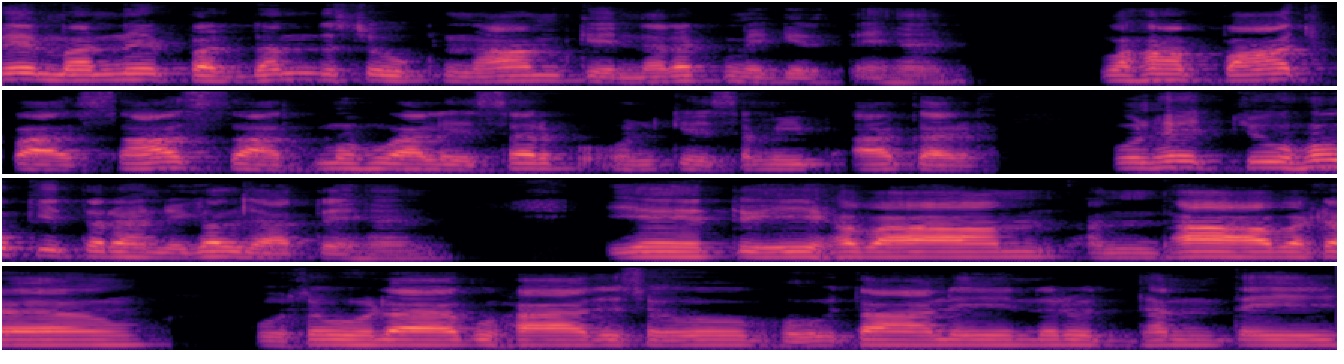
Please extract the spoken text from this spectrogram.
वे मरने पर दंद सुख नाम के नरक में गिरते हैं। वहाँ पाँच पाँच सात सात मुँह वाले सर्प उनके समीप आकर उन्हें चूहों की तरह निगल जाते हैं। ये त्विहवाम अंधावट, कुशूल गुहादिशो भूतानि निरुद्धन्ते,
